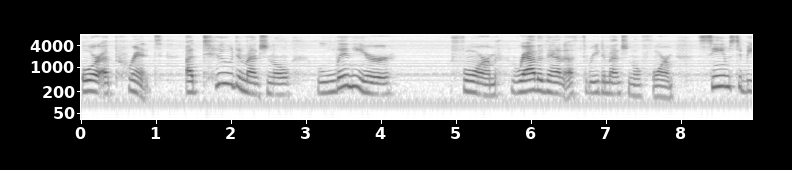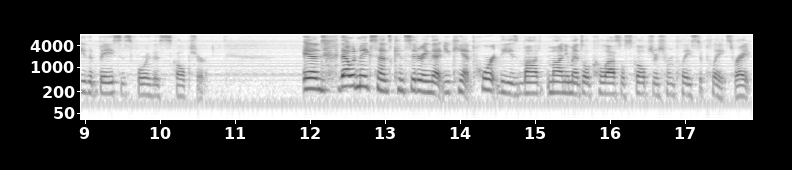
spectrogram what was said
or a print, a two-dimensional linear form rather than a three-dimensional form seems to be the basis for this sculpture. And that would make sense considering that you can't port these mo monumental colossal sculptures from place to place, right?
